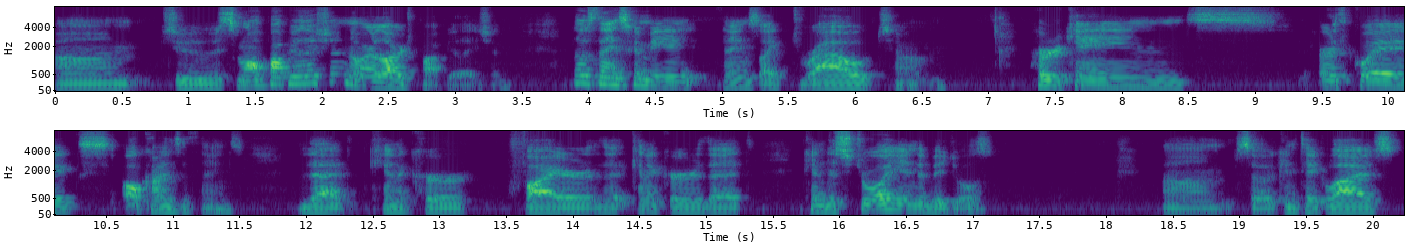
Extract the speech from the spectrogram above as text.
um, to a small population or a large population. Those things can be things like drought, um, hurricanes, earthquakes, all kinds of things that can occur, fire that can occur that can destroy individuals. Um, so it can take lives,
